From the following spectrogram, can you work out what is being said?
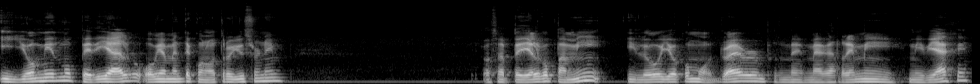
y yo mismo pedí algo, obviamente con otro username. O sea, pedí algo para mí y luego yo como driver, pues me, me agarré mi, mi viaje.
